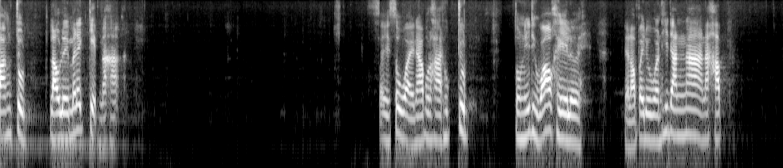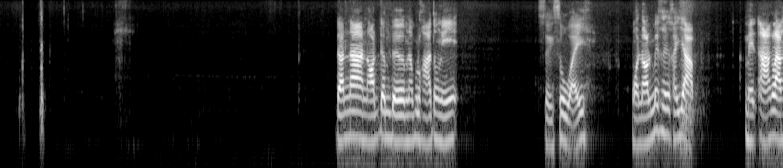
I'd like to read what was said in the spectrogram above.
บางจุดเราเลยไม่ได้เก็บนะฮะสวยๆนะคุณลูกค้าทุกจุด ตรงนี้ถือว่าโอเคเลย เดี๋ยวเราไปดูกันที่ด้านหน้านะครับด้านหน้าน็อตเดิมๆนะลูกค้าตรงนี้ สวยๆหัวน็อตไม่เคยขยับ เม็ดอาร์คราง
